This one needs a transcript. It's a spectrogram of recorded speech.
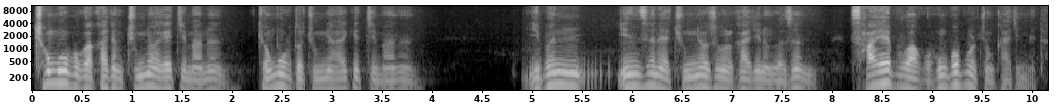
총무부가 가장 중요하겠지만은 교무부도 중요하겠지만은 이번 인선의 중요성을 가지는 것은 사회부하고 홍보부를 좀 가집니다.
